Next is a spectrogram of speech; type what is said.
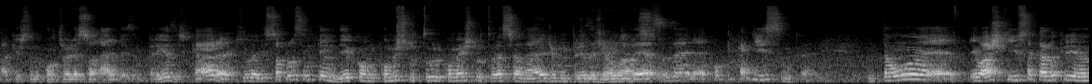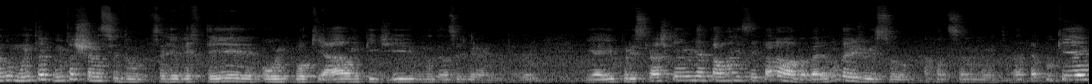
a questão do controle acionário das empresas. Cara, aquilo ali, só para você entender como, como, estrutura, como é a estrutura acionária de uma empresa de grande dessas, é, é, complicadíssimo, cara. Então, é, eu acho que isso acaba criando muita, muita chance do você reverter, ou bloquear, ou impedir mudanças grandes, entendeu? E aí, por isso que eu acho que é inventar uma receita nova. Agora, eu não vejo isso acontecendo muito, né? Até porque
